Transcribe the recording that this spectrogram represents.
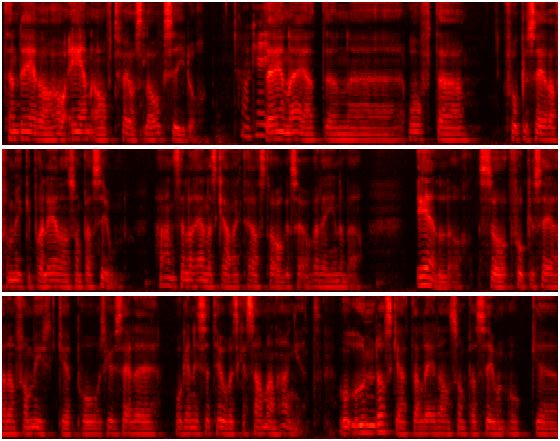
tenderar att ha en av två slagsidor. Okej. Det ena är att den eh, ofta fokuserar för mycket på ledaren som person. Hans eller hennes karaktärsdrag och så, vad det innebär. Eller så fokuserar den för mycket på ska vi säga, det organisatoriska sammanhanget och underskattar ledaren som person. Och eh,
